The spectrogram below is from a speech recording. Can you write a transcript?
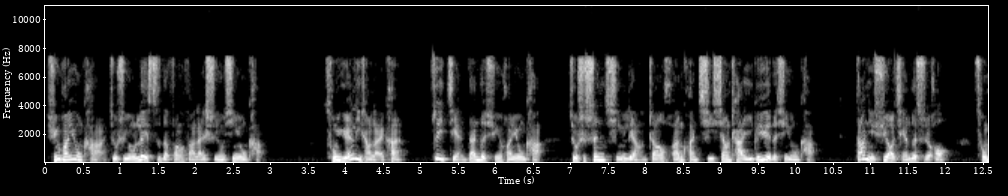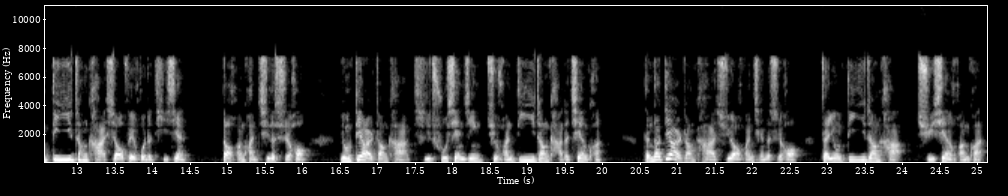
循环用卡就是用类似的方法来使用信用卡。从原理上来看，最简单的循环用卡就是申请两张还款期相差一个月的信用卡。当你需要钱的时候，从第一张卡消费或者提现，到还款期的时候。用第二张卡提出现金去还第一张卡的欠款，等到第二张卡需要还钱的时候，再用第一张卡取现还款，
